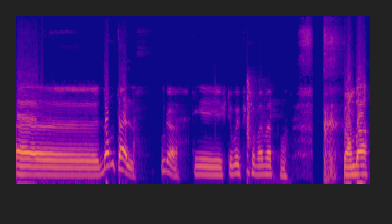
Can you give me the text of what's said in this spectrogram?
Euh... Dental. Oula, t'es- je te vois plus sur ma map, moi. En bas.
